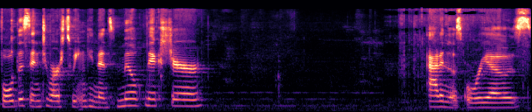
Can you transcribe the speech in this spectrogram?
Fold this into our sweetened condensed milk mixture. Add in those Oreos.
